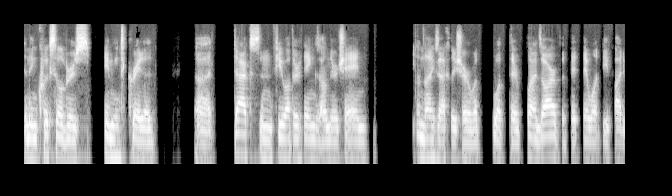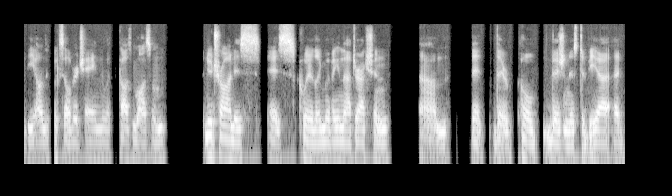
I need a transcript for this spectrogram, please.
And then Quicksilver's aiming to create a uh, DEX and a few other things on their chain. I'm not exactly sure what, what their plans are, but they, they want DeFi to be on the Quicksilver chain with CosmWasm. Neutron is is clearly moving in that direction. Um, that their whole vision is to be a, a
